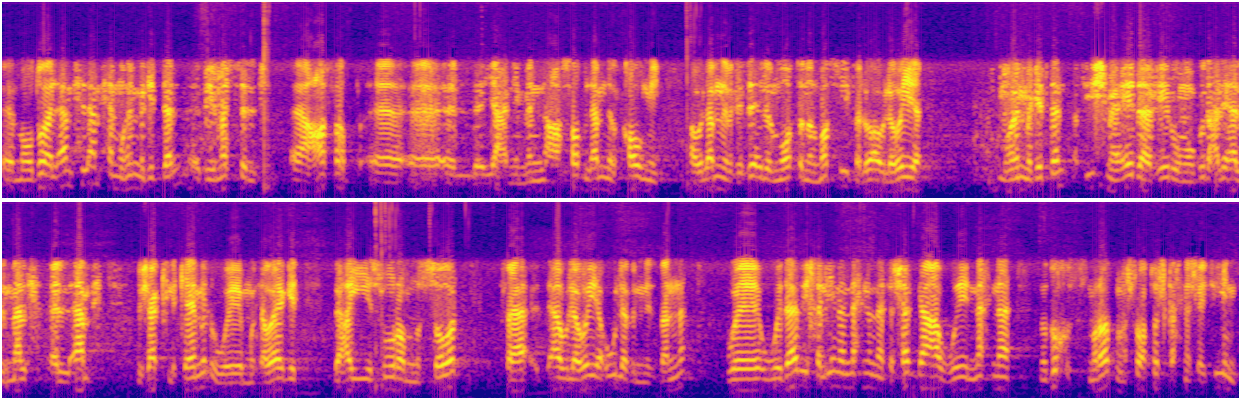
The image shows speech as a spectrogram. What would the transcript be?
آه، موضوع القمح، القمح مهم جدا بيمثل آه، عصب يعني من أعصاب الأمن القومي أو الأمن الغذائي للمواطن المصري فله أولوية مهمة جدا. مفيش مائدة غير وموجود عليها الملح القمح بشكل كامل ومتواجد بأي صورة من الصور فأولوية أولى بالنسبة لنا. وده بيخلينا إن إحنا نتشجع وإن إحنا نضخ استثمارات. مشروع تشكى إحنا شايفين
